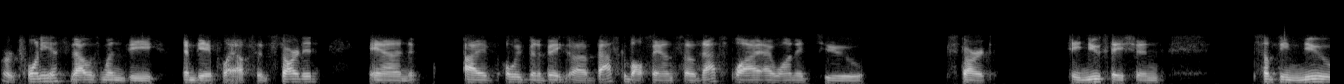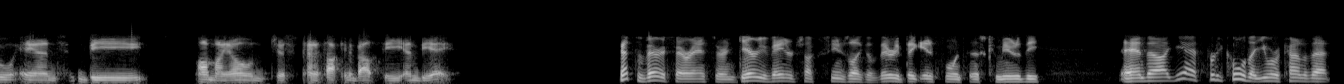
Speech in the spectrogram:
or 20th. That was when the NBA playoffs had started. And I've always been a big uh, basketball fan, so that's why I wanted to start a new station, something new, and be on my own, just kind of talking about the NBA. That's a very fair answer, and Gary Vaynerchuk seems like a very big influence in this community. And uh, yeah, it's pretty cool that you were kind of that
